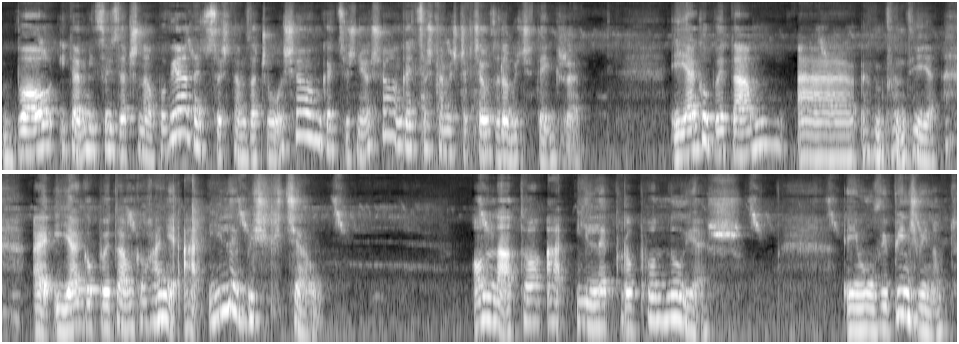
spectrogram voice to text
bo i tam mi coś zaczyna opowiadać, coś tam zaczął osiągać, coś nie osiągać, coś tam jeszcze chciał zrobić w tej grze. I ja go pytam, a, bon dia, a, i ja go pytam, kochanie, a ile byś chciał? On na to, a ile proponujesz? I mówi 5 minut.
